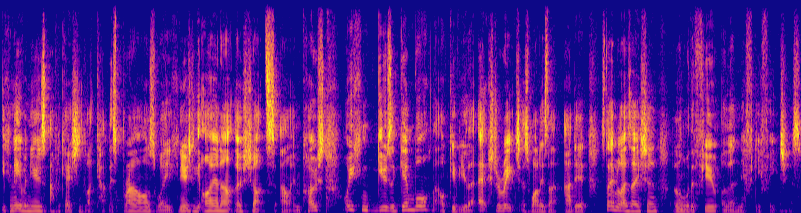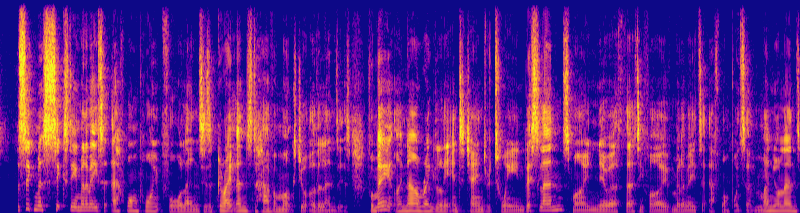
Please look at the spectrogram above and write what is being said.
you can even use applications like Catalyst Browse, where you can usually iron out those shots out in post, or you can use a gimbal that'll give you that extra reach as well as that added stabilization, along with a few other nifty features. The Sigma 16mm f1.4 lens is a great lens to have amongst your other lenses. For me, I now regularly interchange between this lens, my newer 35mm f1.7 manual lens,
